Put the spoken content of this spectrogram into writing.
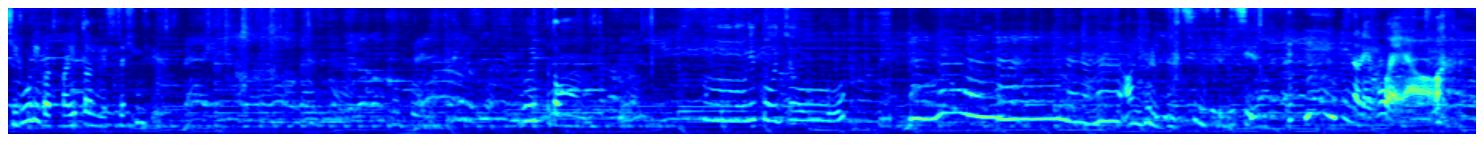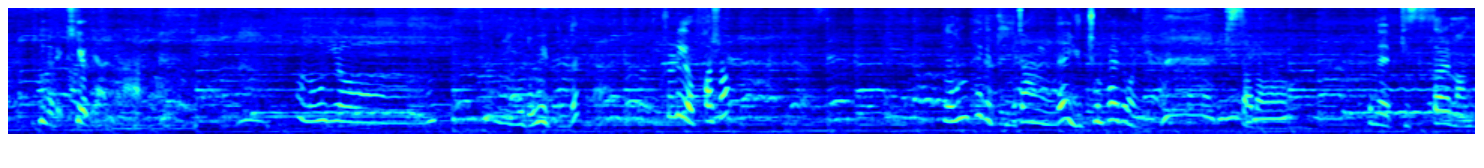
지로리가 다 있다는 게 진짜 신기해. 너무 예쁘다. 음, 고조. 아, 이 노래 미치, 미치. 이 노래 뭐예요? 이 노래 기억이 안 나. 아, 너무 귀여워. 음, 이거 너무 예쁜데? 클리어 파셔? 이거 한 팩에 두 장인데 6,800원이야. 비싸다. 근데 비쌀만 해.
